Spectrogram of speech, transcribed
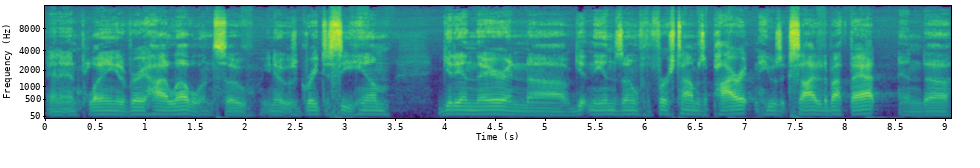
and and playing at a very high level. And so, you know, it was great to see him get in there and uh, get in the end zone for the first time as a Pirate, and he was excited about that. And uh,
